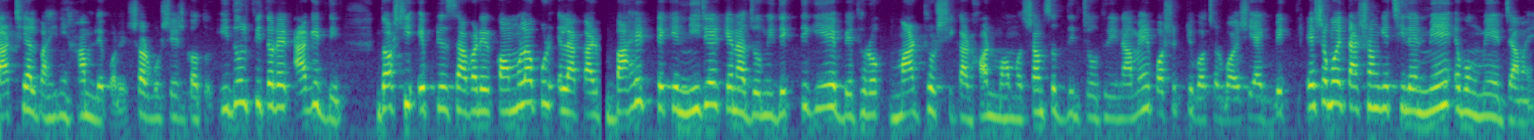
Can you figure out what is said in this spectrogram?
লাঠিয়াল বাহিনী হামলে পড়ে। সর্বশেষ গত ঈদ উল ফিতরের আগের দিন দশই এপ্রিল সাভারের কমলাপুর এলাকার বাহের থেকে নিজের কেনা জমি দেখতে গিয়ে বেধরক মারধর শিকার হন মোহাম্মদ শামসুদ্দিন চৌধুরী নামের পঁয়ষট্টি বছর বয়সী এক ব্যক্তি। এ সময় তার সঙ্গে ছিলেন মেয়ে এবং মেয়ের জামাই।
